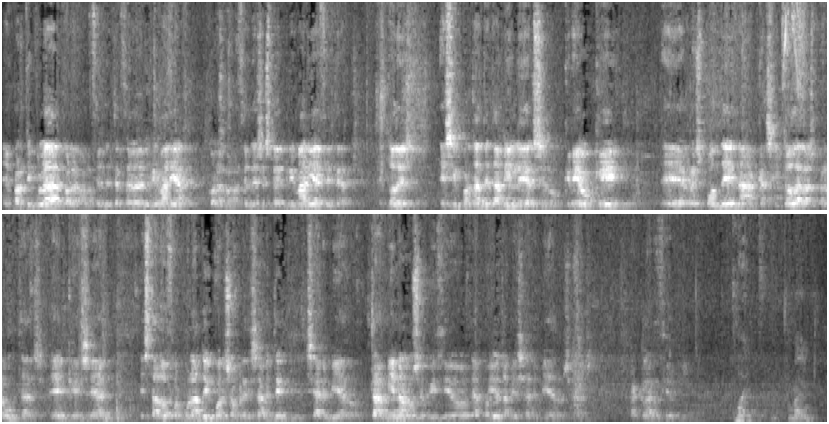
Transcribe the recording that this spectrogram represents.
en particular, con la evaluación de tercero de primaria, con la evaluación de sexto de primaria, etc. Entonces, es importante también leérselo. Creo que eh, responden a casi todas las preguntas eh, que se han estado formulando y por eso precisamente se han enviado. También a los servicios de apoyo también se han enviado esas aclaraciones. Bueno.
